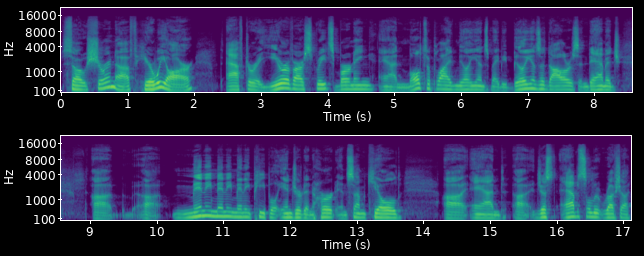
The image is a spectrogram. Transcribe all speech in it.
So, sure enough, here we are after a year of our streets burning and multiplied millions, maybe billions of dollars in damage. Uh, uh, many, many, many people injured and hurt, and some killed uh, and uh, just absolute roughshod.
